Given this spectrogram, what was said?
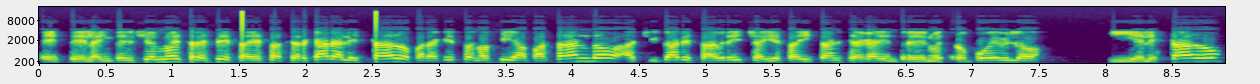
Este, la intención nuestra es esa, es acercar al Estado para que eso no siga pasando, achicar esa brecha y esa distancia que hay entre nuestro pueblo y el Estado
